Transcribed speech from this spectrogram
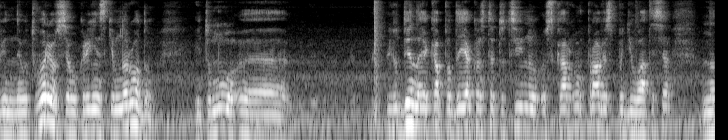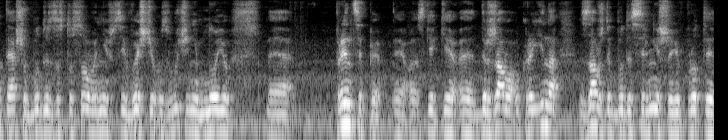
він не утворювався українським народом. І тому людина, яка подає конституційну скаргу, вправі сподіватися на те, що будуть застосовані всі вище озвучені мною е, принципи, е, оскільки е, держава Україна завжди буде сильнішою проти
